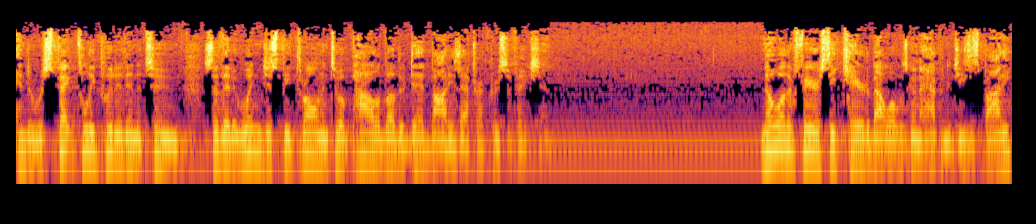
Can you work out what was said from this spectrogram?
and to respectfully put it in a tomb so that it wouldn't just be thrown into a pile of other dead bodies after a crucifixion. No other Pharisee cared about what was going to happen to Jesus' body.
